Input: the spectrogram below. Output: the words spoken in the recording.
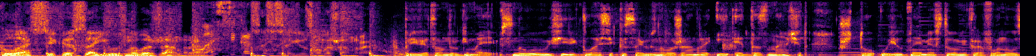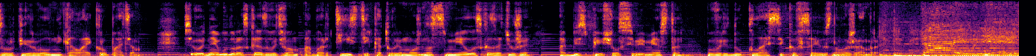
Классика союзного жанра. Классика союзного жанра. Привет вам, друзья мои. Снова в эфире классика союзного жанра, и это значит, что уютное место у микрофона узурпировал Николай Крупатин. Сегодня я буду рассказывать вам об артисте, который, можно смело сказать, уже обеспечил себе место в ряду классиков союзного жанра. Дай мне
